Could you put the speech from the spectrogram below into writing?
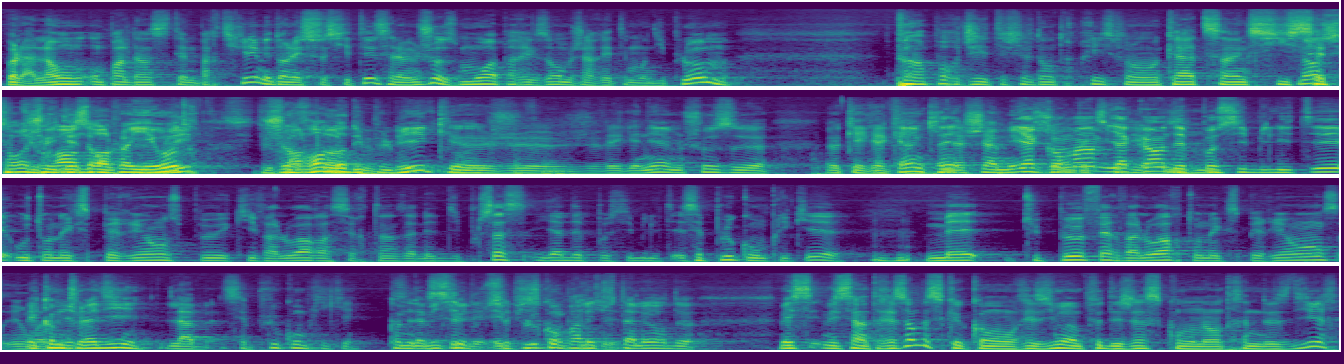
Voilà, là, on, on parle d'un système particulier, mais dans les sociétés, c'est la même chose. Moi, par exemple, j'ai arrêté mon diplôme. Peu importe, j'ai été chef d'entreprise pendant 4, 5, 6, Non, 7 si ans, j'ai eu des employés public, autres. si je rentre dans du public, public, euh, je, je vais gagner la même chose euh, que quelqu'un qui n'a jamais il y a quand même, il y a quand même des possibilités où ton expérience peut équivaloir à certaines années de diplôme. Ça, il y a des possibilités. C'est plus compliqué, Mhm. mais tu peux faire valoir ton expérience. Et on Mais comme dire- tu l'as dit, là, c'est plus compliqué, comme d'habitude. c'est- Et c'est plus puisqu'on parlait tout à l'heure de. Mais c'est intéressant parce que quand on résume un peu déjà ce qu'on est en train de se dire,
